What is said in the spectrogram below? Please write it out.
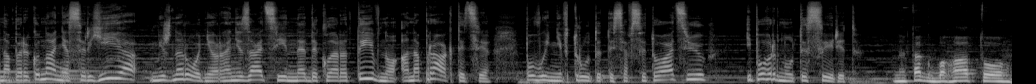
На переконання Сергія, міжнародні організації не декларативно, а на практиці повинні втрутитися в ситуацію і повернути сиріт. Не так багато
